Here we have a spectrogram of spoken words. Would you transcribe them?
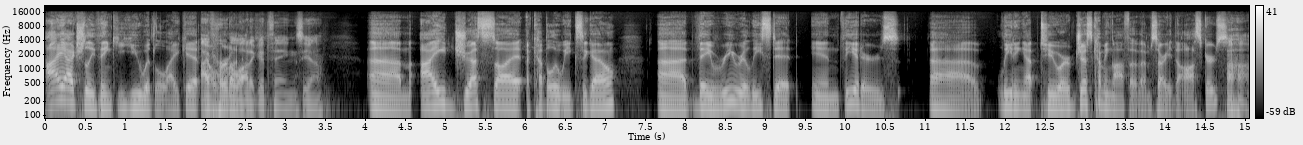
I actually think you would like it. I've heard a lot of good things. Yeah. Um, I just saw it a couple of weeks ago. Uh, they re-released it in theaters uh, leading up to or just coming off of. I'm sorry, the Oscars. Uh huh.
